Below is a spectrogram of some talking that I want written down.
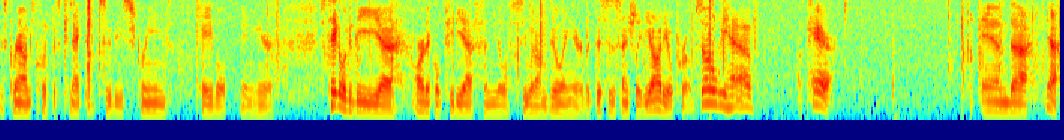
This ground clip is connected to the screened cable in here. So take a look at the uh, article PDF and you'll see what I'm doing here but this is essentially the audio probe. So we have a pair. And uh, yeah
